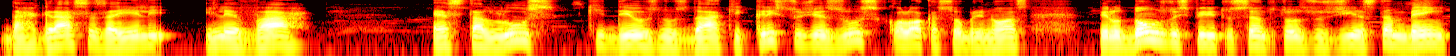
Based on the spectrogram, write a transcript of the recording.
dar graças a Ele e levar esta luz que Deus nos dá, que Cristo Jesus coloca sobre nós, pelo dons do Espírito Santo todos os dias, também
